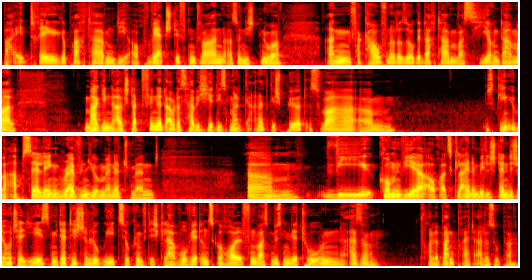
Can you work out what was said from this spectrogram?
Beiträge gebracht haben, die auch wertstiftend waren. Also nicht nur an Verkaufen oder so gedacht haben, was hier und da mal marginal stattfindet, aber das habe ich hier diesmal gar nicht gespürt. Es war, ähm, es ging über Upselling, Revenue Management. Ähm, wie kommen wir auch als kleine mittelständische Hoteliers mit der Technologie zukünftig klar? Wo wird uns geholfen? Was müssen wir tun? Also volle Bandbreite, alles super.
